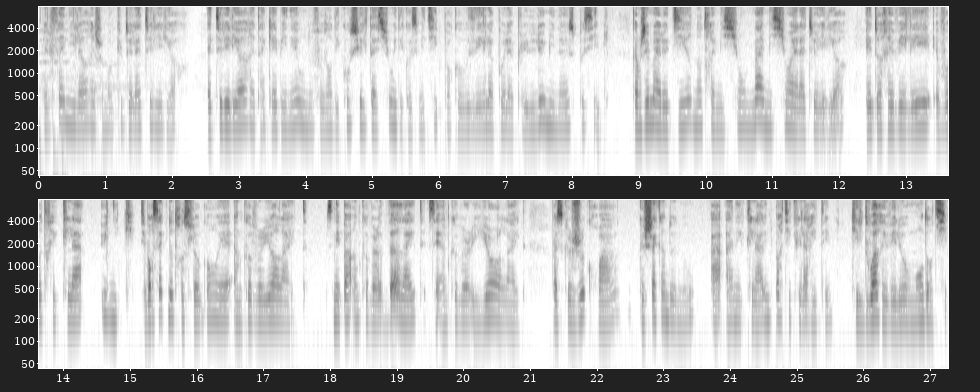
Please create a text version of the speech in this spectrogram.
Fanny Laure et je m'occupe de l'atelier Lior. L'atelier Lior est un cabinet où nous faisons des consultations et des cosmétiques pour que vous ayez la peau la plus lumineuse possible. Comme j'aime à le dire, notre mission, ma mission à l'atelier Lior est de révéler votre éclat unique. C'est pour ça que notre slogan est Uncover Your Light. Ce n'est pas Uncover the Light, c'est Uncover Your Light. Parce que je crois que chacun de nous a un éclat, une particularité qu'il doit révéler au monde entier.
